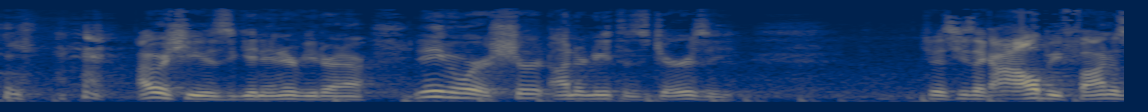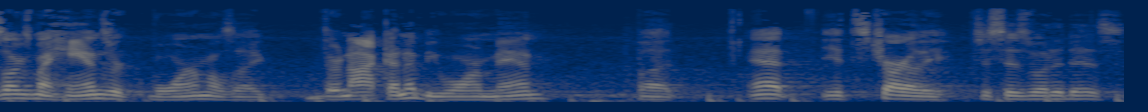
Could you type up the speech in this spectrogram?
I wish he was getting interviewed right now. He didn't even wear a shirt underneath his jersey. Just he's like, I'll be fine as long as my hands are warm. I was like, they're not going to be warm, man. But yeah, it's Charlie. It just is what it is.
